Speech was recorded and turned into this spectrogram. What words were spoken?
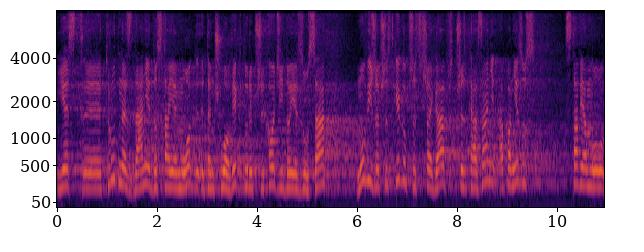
jest y, trudne zdanie, dostaje młody, ten człowiek, który przychodzi do Jezusa, mówi, że wszystkiego przestrzega przykazań, a Pan Jezus stawia mu, y,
